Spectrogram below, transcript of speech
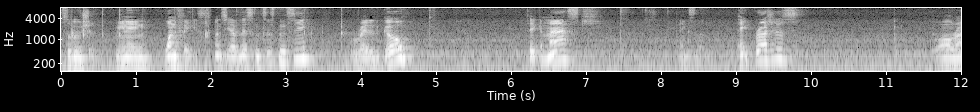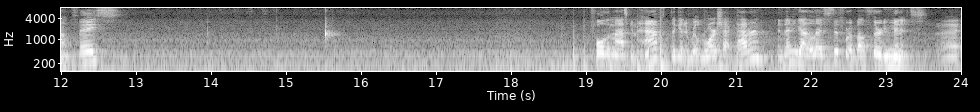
solution, meaning one phase. Once you have this consistency, we're ready to go. Take a mask, take some paint brushes, go all around face. Fold the mask in half to get a real Rorschach pattern, and then you gotta let it sit for about 30 minutes. All right.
